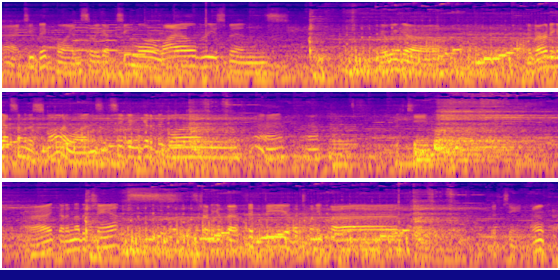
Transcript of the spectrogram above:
Alright, two big coins, so we got two more wild respins. Here we go. We've already got some of the smaller ones. Let's see if we can get a big one. Alright, well, 15. Alright, got another chance. Let's try to get that 50 or the 25. 15, okay.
